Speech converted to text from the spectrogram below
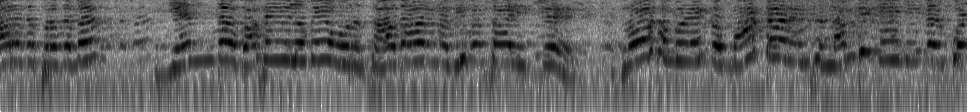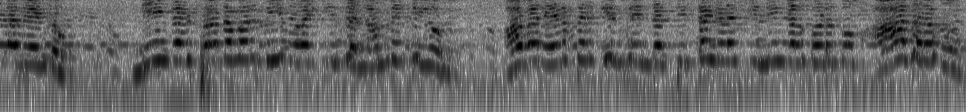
பாரத பிரதமர் எந்த வகையிலுமே ஒரு சாதாரண விவசாயிக்கு துரோகம் இழைக்க மாட்டார் என்ற நம்பிக்கையை நீங்கள் கொள்ள வேண்டும். நீங்கள் பிரதமர் மீது வைக்கின்ற நம்பிக்கையும் அவர் எடுத்திருக்கின்ற இந்த திட்டங்களுக்கு நீங்கள் கொடுக்கும் ஆதரவும்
